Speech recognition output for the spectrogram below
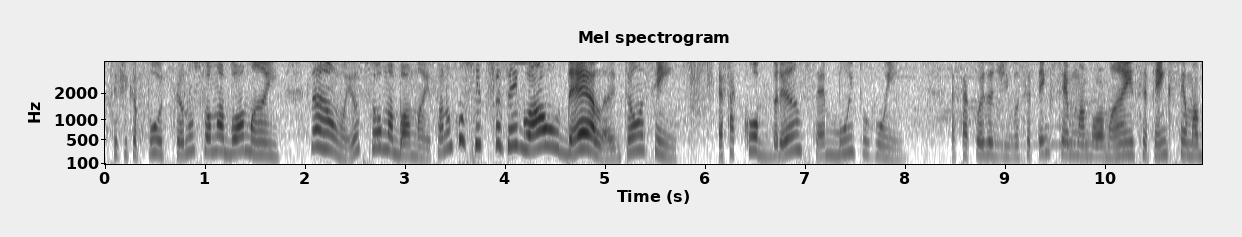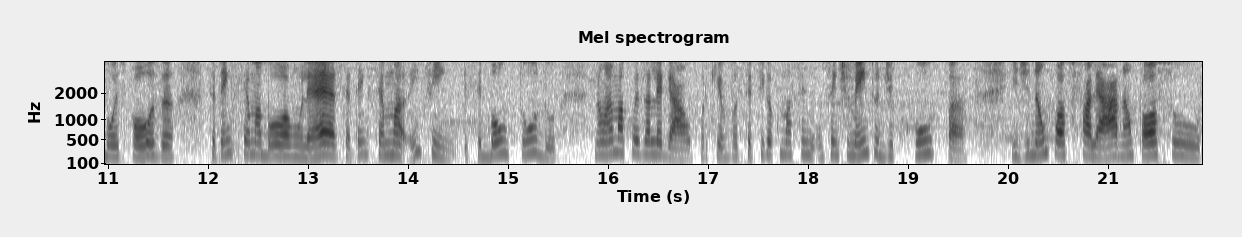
você fica, putz, eu não sou uma boa mãe. Não, eu sou uma boa mãe, só não consigo fazer igual dela. Então, assim, essa cobrança é muito ruim. Essa coisa de você tem que ser uma boa mãe, você tem que ser uma boa esposa, você tem que ser uma boa mulher, você tem que ser uma. Enfim, esse bom tudo não é uma coisa legal, porque você fica com uma, um sentimento de culpa e de não posso falhar, não posso,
